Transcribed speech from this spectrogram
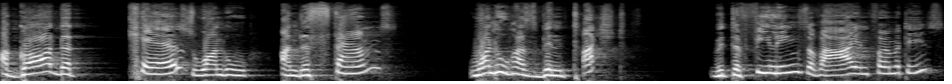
a God that cares, one who understands, one who has been touched with the feelings of our infirmities,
